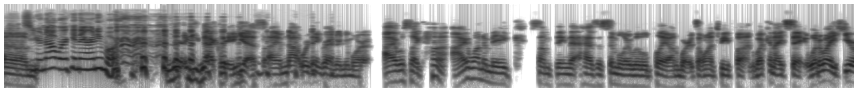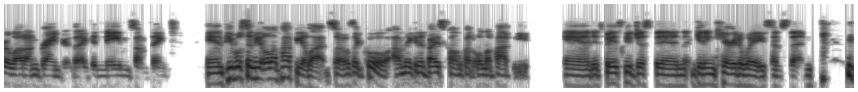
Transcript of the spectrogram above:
um, so you're not working there anymore. exactly. Yes, I am not working at Grindr anymore. I was like, huh, I want to make something that has a similar little play on words. I want it to be fun. What can I say? What do I hear a lot on Grindr that I can name something? And people send me Hola Papi a lot. So I was like, cool, I'll make an advice column called Hola Papi. And it's basically just been getting carried away since then.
